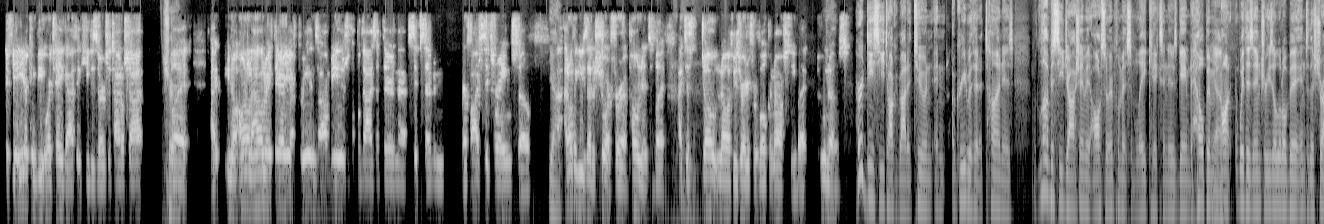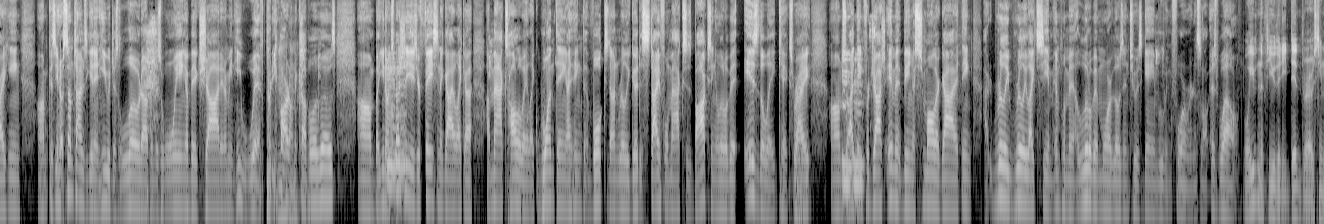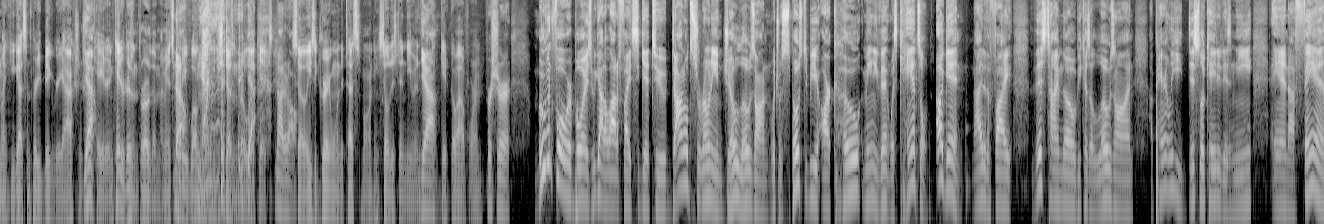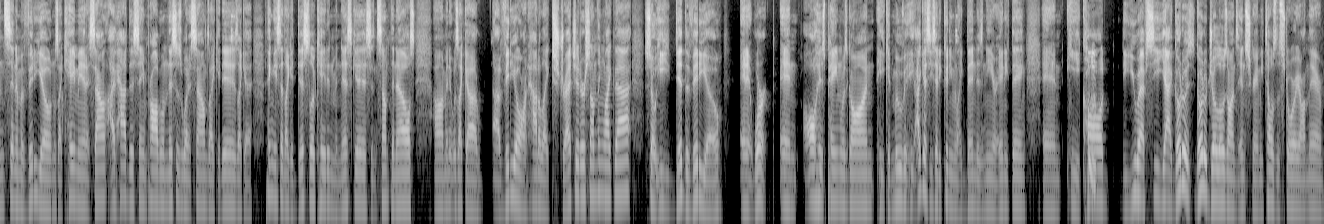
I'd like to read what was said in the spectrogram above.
if Yair can beat Ortega, I think he deserves a title shot. Sure. But I, you know, Arnold Allen right there. You have Korean Zombie. There's a couple guys up there in that six seven or five six range. So yeah. I- don't think he's at a short for opponents, but I just don't know if he's ready for Volkanovski. But who knows? Heard DC talk about it too and, and agreed with it a ton is would love to see Josh Emmett also implement some leg kicks into his game to help him Yeah. on with his entries a little bit into the striking. Because you know sometimes to get in, he would just load up and just wing a big shot, and I mean he whiffed pretty hard on a couple of those. Um, but you know, especially as you're facing a guy like a, a Max Holloway, like one thing I think that Volk's done really good to stifle Max's boxing a little bit is the leg kicks, right? Um, so I think for Josh Emmett being a smaller guy, I think I'd really, really like to see him implement a little bit more of those into his game moving forward as, lo- as well. Well, even the few that he did throw seemed like he got some pretty big reactions from Yeah. Kattar. And Kattar doesn't throw them. I mean, it's No. pretty well known. Yeah. He just doesn't throw Yeah. leg kicks. Not at all. So he's a great one to test him on. He still just didn't even Yeah. get go out for him. for sure. Moving forward, boys, we got a lot of fights to get to. Donald Cerrone and Joe Lauzon, which was supposed to be our co-main event, was canceled again. Night of the fight. This time, though, because of Lauzon, apparently he dislocated his knee, and a fan sent him a video and was like, "Hey, man, it sound I've had this same problem. This is what it sounds like it is. Like a, I think he said like a dislocated meniscus and something else, um, and it was like a a video on how to like stretch it or something like that. So he did the video and it worked. And all his pain was gone. He could move it. He, I guess he said he couldn't even like bend his knee or anything. And he called the UFC. Yeah, go to his go to Joe Lauzon's Instagram. He tells the story on there.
